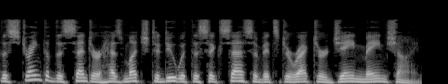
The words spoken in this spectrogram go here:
The strength of the center has much to do with the success of its director Jane Maienschein.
